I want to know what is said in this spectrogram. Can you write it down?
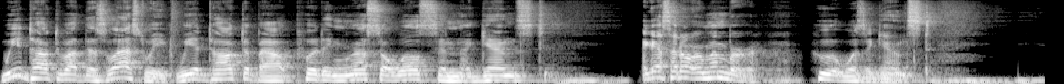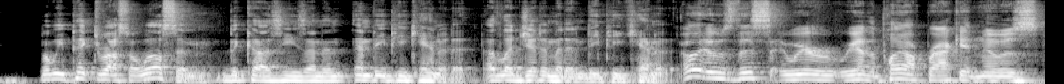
We had talked about this last week. We had talked about putting Russell Wilson against. I guess I don't remember who it was against. But we picked Russell Wilson because he's an MVP candidate, a legitimate MVP candidate. Oh, it was this. We were we had the playoff bracket, and it was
